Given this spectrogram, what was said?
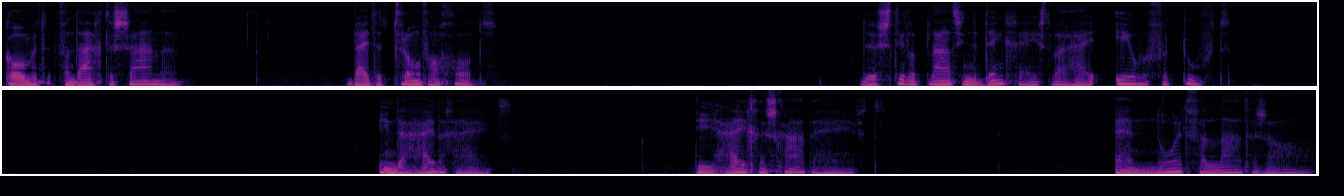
komen vandaag tezamen bij de troon van God. De stille plaats in de denkgeest waar Hij eeuwig vertoeft. In de heiligheid die Hij geschapen heeft en nooit verlaten zal.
